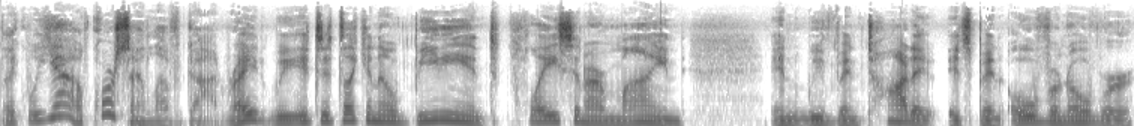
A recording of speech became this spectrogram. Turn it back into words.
Like, well, yeah, of course I love God, right? We it's, it's like an obedient place in our mind, and we've been taught it. It's been over and over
